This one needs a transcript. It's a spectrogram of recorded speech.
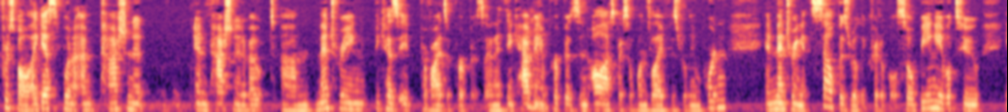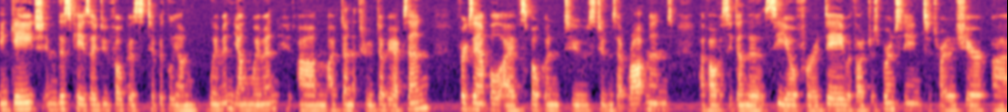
first of all, I guess when I'm passionate and passionate about um, mentoring because it provides a purpose. And I think having mm-hmm. a purpose in all aspects of one's life is really important. And mentoring itself is really critical. So being able to engage, in this case, I do focus typically on women, young women. Um, I've done it through WXN, for example. I've spoken to students at Rotman. I've obviously done the CEO for a day with Odgers Berndtson to try to share uh,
